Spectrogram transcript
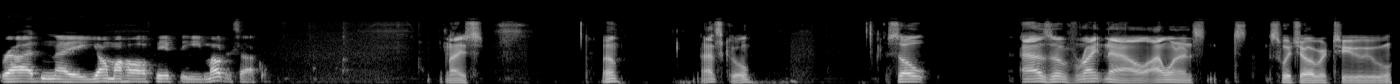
riding a Yamaha 50 motorcycle. nice. Well, that's cool. So, as of right now, I want to s- switch over to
